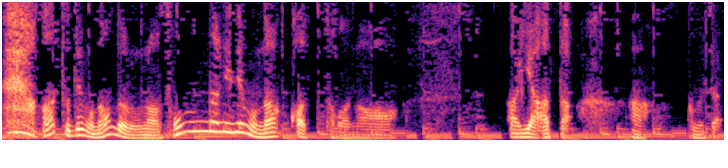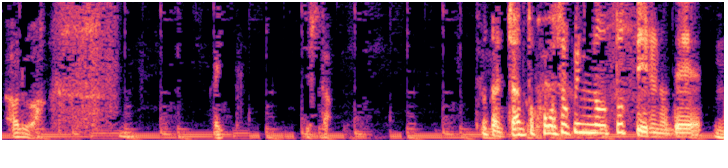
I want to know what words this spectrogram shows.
あとでもなんだろうな。そんなにでもなかったかな。あ、いや、あった。あ、ごめんなさい。あるわ。はい。でした。だからちゃんと法則にのっとっているので、うん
